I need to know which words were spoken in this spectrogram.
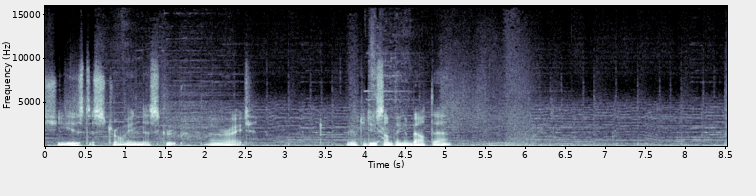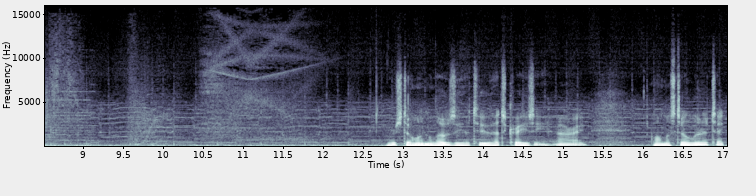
She is destroying this group. Alright. We have to do something about that. We're still in Melosia too, that's crazy. Alright. Alma still lunatic?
